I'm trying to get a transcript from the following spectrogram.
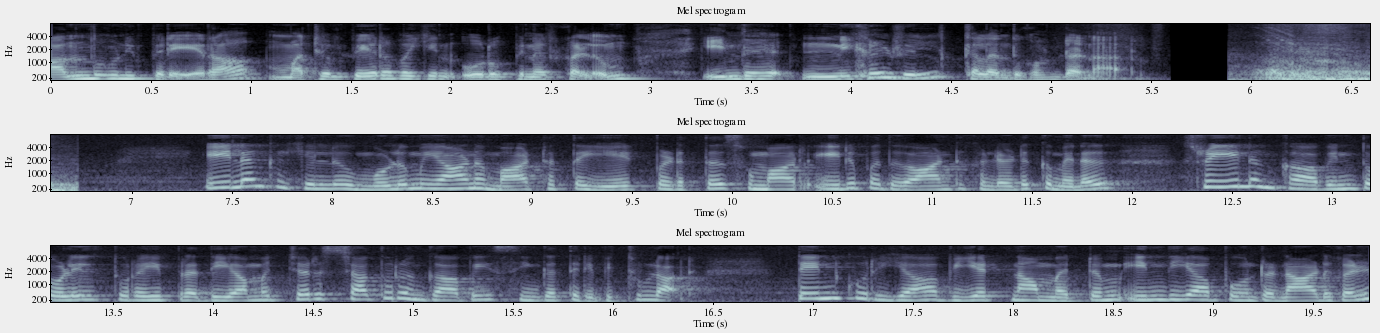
அந்தோனி பெரேரா மற்றும் பேரவையின் உறுப்பினர்களும் இந்த நிகழ்வில் கலந்து கொண்டனர். இலங்கையில் முழுமையான மாற்றத்தை ஏற்படுத்த சுமார் இருபது ஆண்டுகள் எடுக்கும் என ஸ்ரீலங்காவின் தொழில்துறை பிரதி அமைச்சர் சதுரங்காபி சிங்க தெரிவித்துள்ளார். தென்கொரியா வியட்நாம் மற்றும் இந்தியா போன்ற நாடுகள்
